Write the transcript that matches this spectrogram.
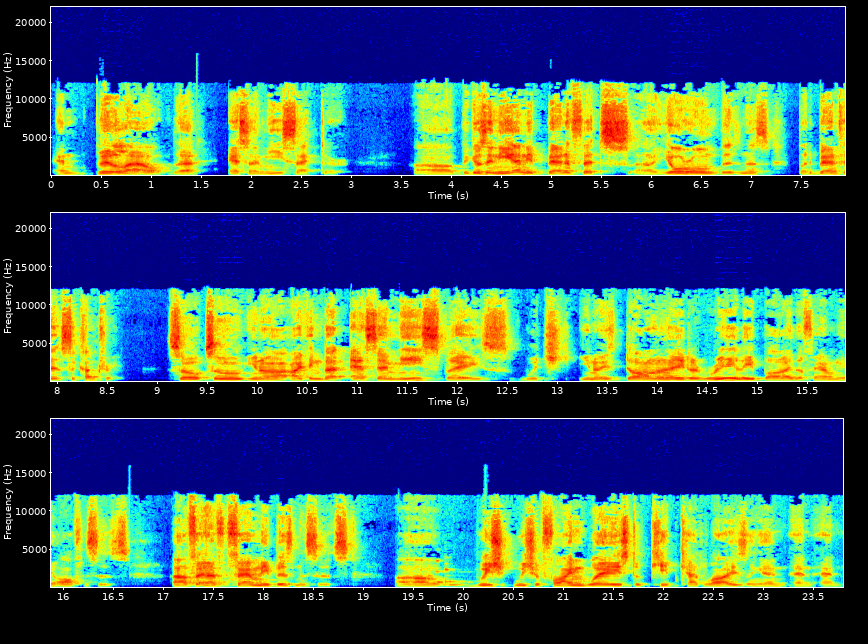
and build out that SME sector. Uh, because in the end, it benefits uh, your own business, but it benefits the country. So, so you know, I think that SME space, which you know is dominated really by the family offices, uh, family businesses. Uh, we, sh- we should find ways to keep catalyzing and, and, and,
